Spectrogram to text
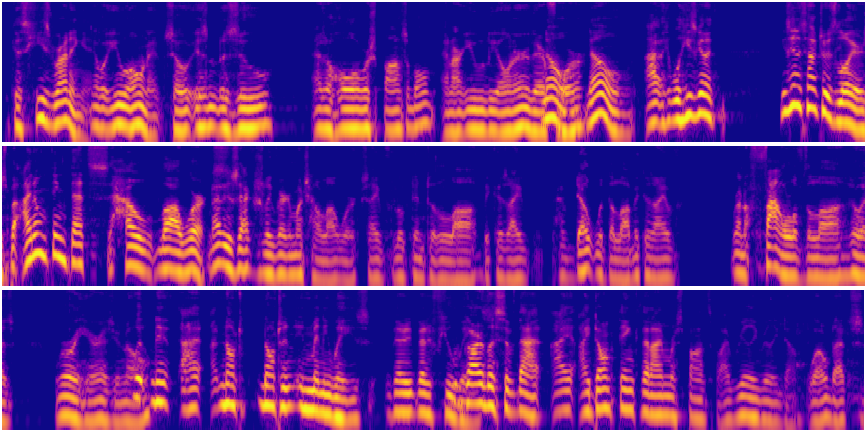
because he's running it. Yeah, but you own it, so isn't the zoo as a whole responsible? And aren't you the owner? Therefore, no, no. I, well, he's gonna he's gonna talk to his lawyers, but I don't think that's how law works. That is actually very much how law works. I've looked into the law because I have dealt with the law because I've run afoul of the law. So has Rory here, as you know. I, I- not not in, in many ways, very very few ways. Regardless of that, I, I don't think that I'm responsible. I really really don't. Well, that's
